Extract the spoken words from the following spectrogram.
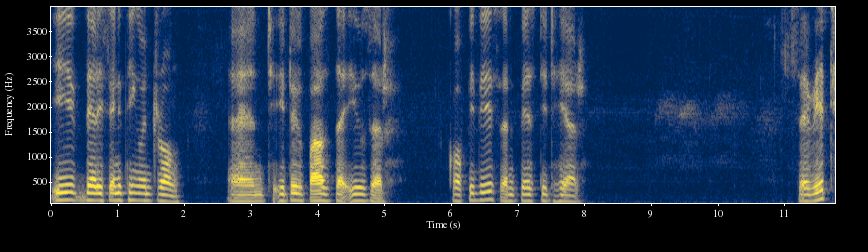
if there is anything went wrong. And it will pass the user. Copy this and paste it here. Save it.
